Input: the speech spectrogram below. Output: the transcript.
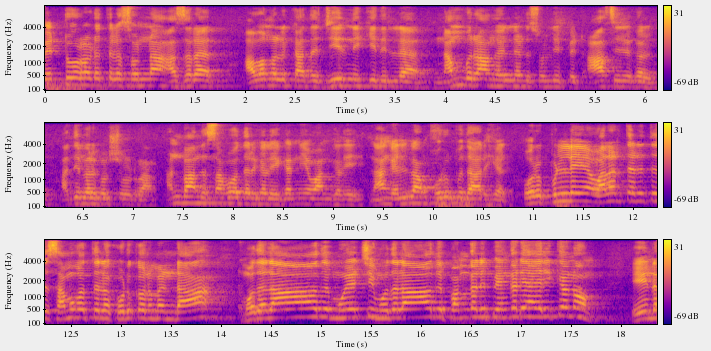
பெற்றோர்களிடத்துல சொன்ன அசரர் அவங்களுக்கு அதை ஜீர்ணிக்குது இல்லை நம்புறாங்க இல்லைன்னு சொல்லி ஆசிரியர்கள் அதிபர்கள் சொல்றாங்க. அன்பார்ந்த சகோதரர்களே கண்ணியவான்களே நாங்கள் எல்லாம் பொறுப்புதாரிகள். ஒரு பிள்ளைய வளர்த்தெடுத்து சமூகத்துல கொடுக்கணுமெண்டா முதலாவது முயற்சி முதலாவது பங்களிப்பு எங்கடையா இருக்கணும்? ஏண்ட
